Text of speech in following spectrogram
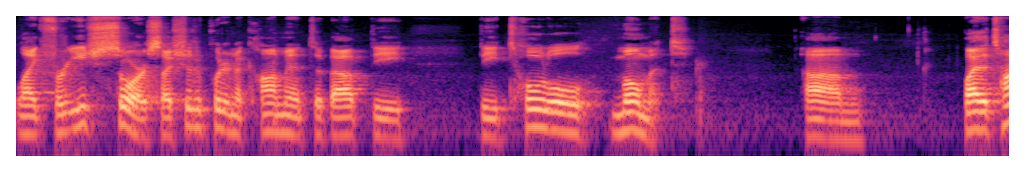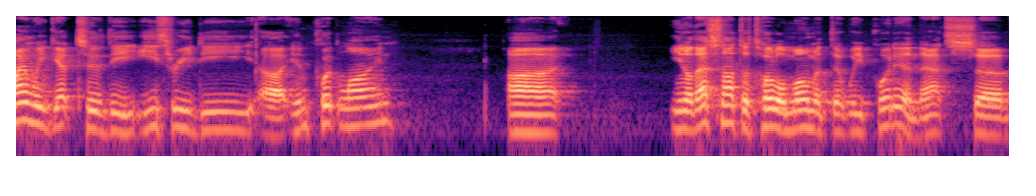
like for each source, I should have put in a comment about the the total moment. Um, by the time we get to the E3D uh, input line, uh, you know that's not the total moment that we put in. That's uh,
